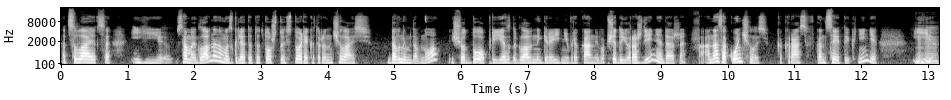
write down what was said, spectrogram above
отсылается. И самое главное, на мой взгляд, это то, что история, которая началась давным-давно, еще до приезда главной героини в Рюкан и вообще до ее рождения даже, она закончилась как раз в конце этой книги и угу.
